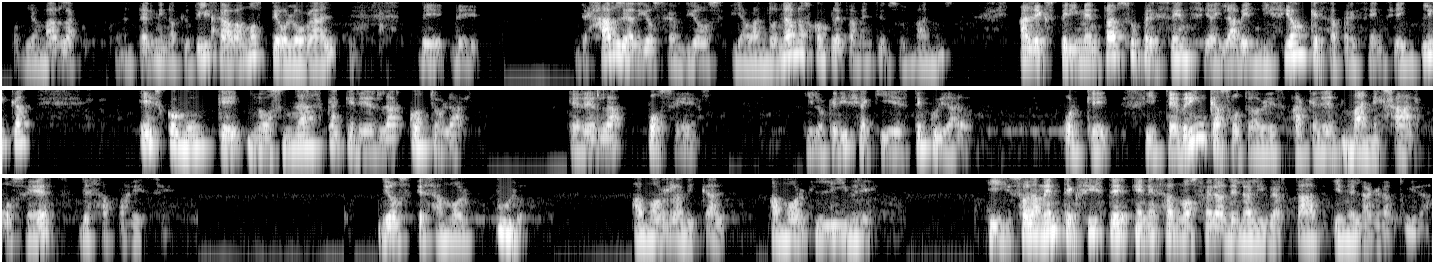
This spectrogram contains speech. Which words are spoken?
por llamarla con el término que utilizábamos, teologal, de, dejarle a Dios ser Dios y abandonarnos completamente en sus manos, al experimentar su presencia y la bendición que esa presencia implica, es común que nos nazca quererla controlar, quererla poseer. Y lo que dice aquí es, ten cuidado, porque si te brincas otra vez a querer manejar, poseer, desaparece. Dios es amor puro, amor radical, amor libre. Y solamente existe en esa atmósfera de la libertad y de la gratuidad.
